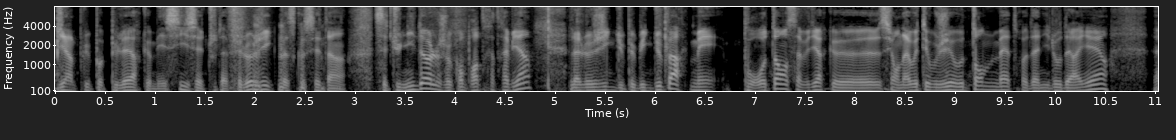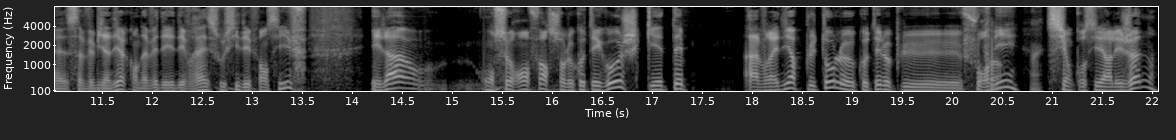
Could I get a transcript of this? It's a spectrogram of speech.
bien plus populaire que Messi. C'est tout à fait logique parce que c'est un, c'est une idole. Je comprends très très bien la logique du public du parc. Mais pour autant, ça veut dire que si on avait été obligé autant de mettre Danilo derrière, euh, ça veut bien dire qu'on avait des, des vrais soucis défensifs. Et là, on se renforce sur le côté gauche qui était, à vrai dire, plutôt le côté le plus fourni, Fort, ouais. si on considère les jeunes.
